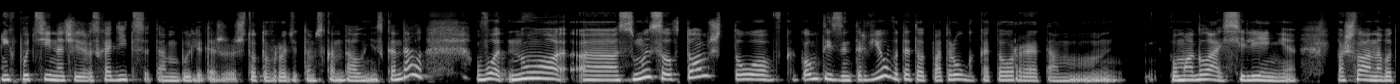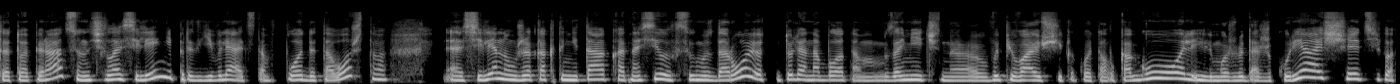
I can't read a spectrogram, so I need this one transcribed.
их пути начали расходиться, там были даже что-то вроде там скандала, не скандала. Вот, но э, смысл в том, что в каком-то из интервью вот эта вот подруга, которая там помогла Селене, пошла на вот эту операцию, начала Селене предъявлять там вплоть до того, что э, Селена уже как-то не так относилась к своему здоровью, то ли она была там замечена выпивающей какой-то алкоголь, или, может быть, даже курящая, типа,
